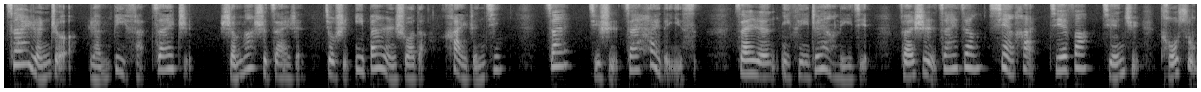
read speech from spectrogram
灾人者，人必反灾之。什么是灾人？就是一般人说的害人精。灾即是灾害的意思。灾人，你可以这样理解。凡是栽赃陷害、揭发、检举、投诉、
